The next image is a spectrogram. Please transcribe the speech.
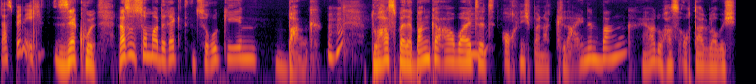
das bin ich. Sehr cool. Lass uns doch mal direkt zurückgehen. Bank. Mhm. Du hast bei der Bank gearbeitet, auch nicht bei einer kleinen Bank. Ja, du hast auch da, glaube ich,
